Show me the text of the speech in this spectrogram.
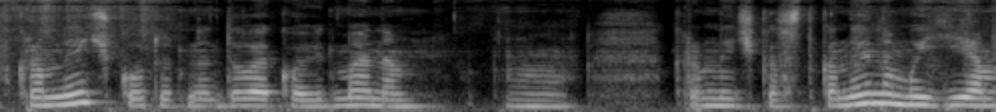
в крамничку. Тут недалеко від мене крамничка з тканинами є.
